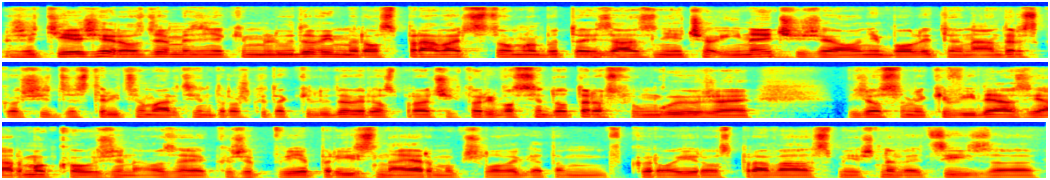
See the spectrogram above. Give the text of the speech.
že tiež je rozdiel medzi nejakým ľudovým rozprávačstvom, lebo to je zase niečo iné, čiže oni boli ten Anders Košic a Strico Martin trošku takí ľudoví rozprávači, ktorí vlastne doteraz fungujú, že videl som nejaké videá s jarmokov, že naozaj akože vie prísť na jarmok človek a tam v kroji rozpráva smiešne veci z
